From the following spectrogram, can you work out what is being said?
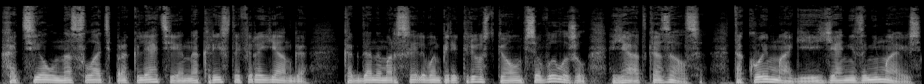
хотел наслать проклятие на Кристофера Янга. Когда на Марселевом перекрестке он все выложил, я отказался. Такой магией я не занимаюсь,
